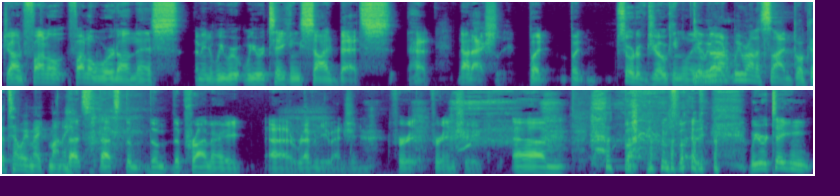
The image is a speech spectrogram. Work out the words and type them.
John, final final word on this. I mean, we were we were taking side bets, not actually, but but sort of jokingly. Yeah, we run we run a side book. That's how we make money. That's that's the the, the primary uh, revenue engine for for intrigue. Um, but but we were taking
